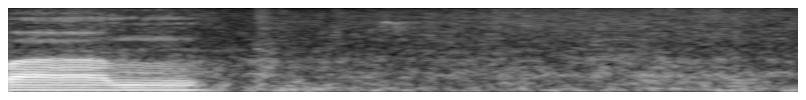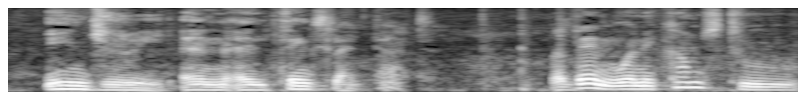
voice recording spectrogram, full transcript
um, injury and and things like that. But then when it comes to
